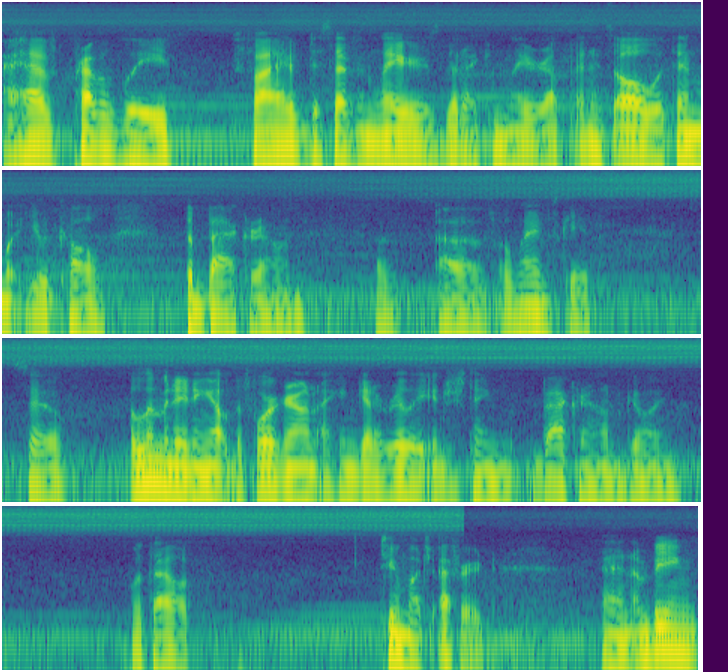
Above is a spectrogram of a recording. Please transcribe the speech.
I have probably five to seven layers that I can layer up and it's all within what you would call the background of, of a landscape. So eliminating out the foreground I can get a really interesting background going without too much effort. And I'm being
